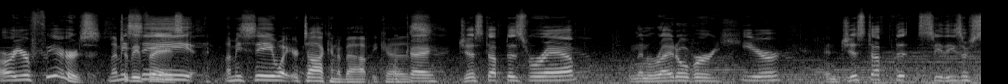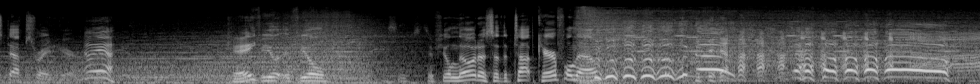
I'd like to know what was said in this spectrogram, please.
are your fears Let me to be see. faced? Let me see what you're talking about because. Okay, just up this ramp, and then right over here, and just up the. See, these are steps right here. Oh yeah. Okay. If you if you'll if you'll notice at the top, careful now. No, no,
